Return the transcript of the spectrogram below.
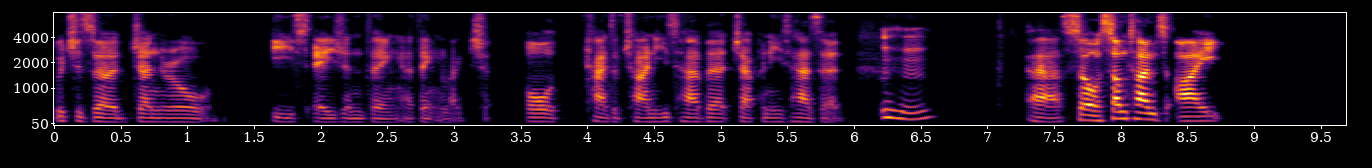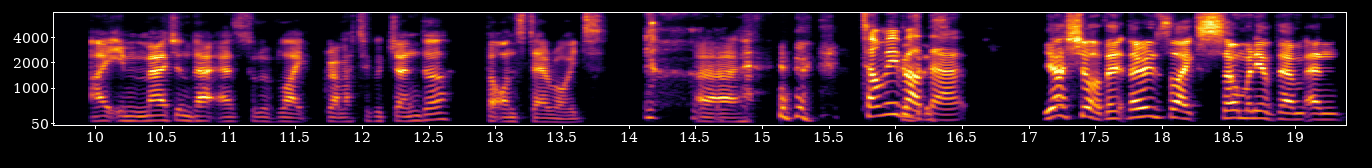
which is a general East Asian thing. I think like ch- all kinds of Chinese have it, Japanese has it. Mm-hmm. Uh, so sometimes I I imagine that as sort of like grammatical gender, but on steroids. uh, Tell me about that. Yeah, sure. There, there is like so many of them, and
